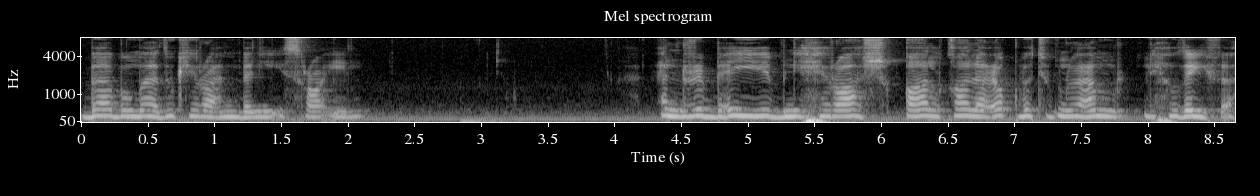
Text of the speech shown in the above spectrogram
باب ما ذكر عن بني إسرائيل عن ربعي بن حراش قال قال عقبة بن عمرو لحذيفة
